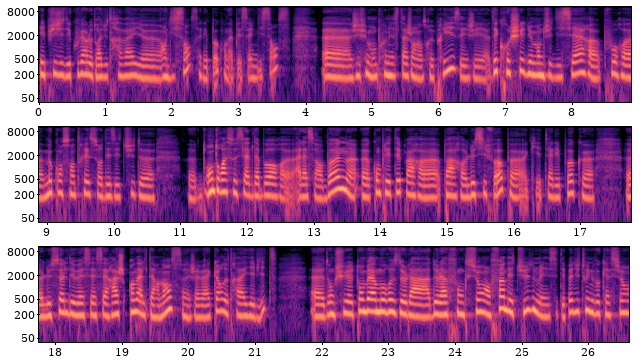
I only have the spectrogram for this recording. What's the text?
Et puis j'ai découvert le droit du travail euh, en licence. À l'époque, on appelait ça une licence. j'ai fait mon premier stage en entreprise et j'ai décroché du monde judiciaire pour me concentrer sur des études en droit social d'abord euh, à la Sorbonne, euh, complété par, par le CIFOP, qui était à l'époque le seul DESSRH en alternance. J'avais à cœur de travailler vite. donc je suis tombée amoureuse de la, de la fonction en fin d'études, mais ce n'était pas du tout une vocation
